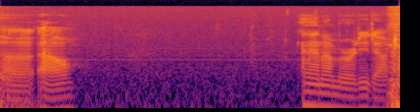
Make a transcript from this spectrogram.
Uh, ow. And I'm already down to.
